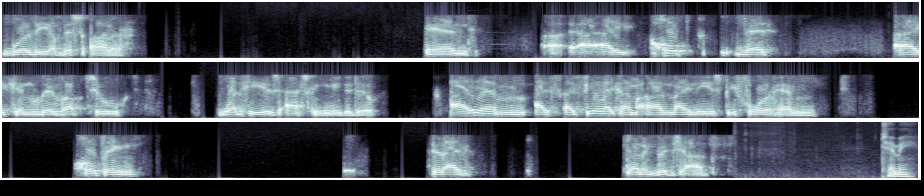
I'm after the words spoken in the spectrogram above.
worthy of this honor. And I, I hope that I can live up to what he is asking me to do. I am, I, I feel like I'm on my knees before him, hoping that I've done a good job. Timmy,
